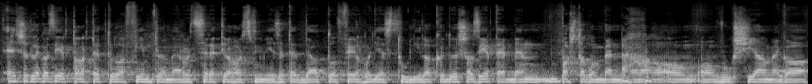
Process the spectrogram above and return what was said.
esetleg azért tart ettől a filmtől, mert hogy szereti a harcművészetet, de attól fél, hogy ez túl lilaködös, azért ebben vastagon benne van a, a, a wuxia, meg a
